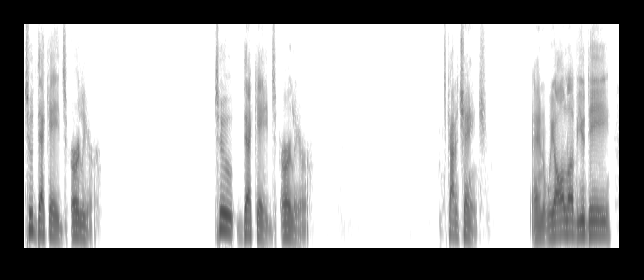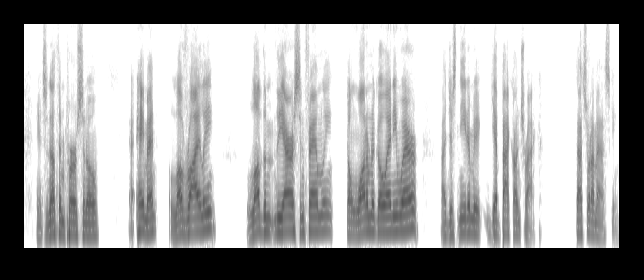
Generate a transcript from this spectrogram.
Two decades earlier. Two decades earlier. It's got to change. And we all love UD. It's nothing personal. Uh, hey, man, love Riley. Love the, the Arison family. Don't want him to go anywhere. I just need him to get back on track. That's what I'm asking.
